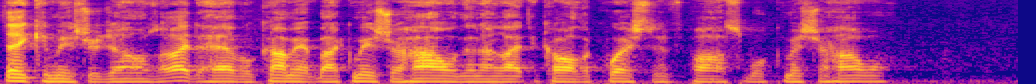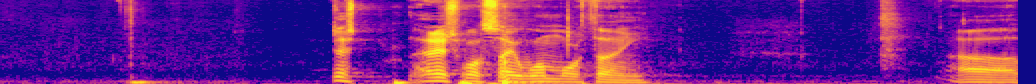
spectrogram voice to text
Thank you, Mr. Jones. I'd like to have a comment by Commissioner Howell, then I'd like to call the question if possible. Commissioner Howell? Just, I just want to say one more thing. Uh,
